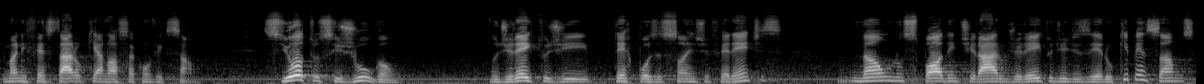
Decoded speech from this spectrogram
de manifestar o que é a nossa convicção. Se outros se julgam no direito de ter posições diferentes, não nos podem tirar o direito de dizer o que pensamos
